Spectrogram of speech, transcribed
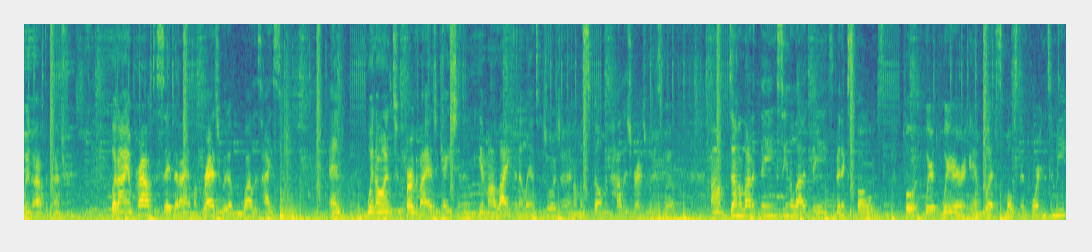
went out the country. But I am proud to say that I am a graduate of Lew Wallace High School and went on to further my education and begin my life in Atlanta, Georgia, and I'm a Spelman College graduate as well. Um, done a lot of things, seen a lot of things, been exposed, but where, where and what's most important to me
